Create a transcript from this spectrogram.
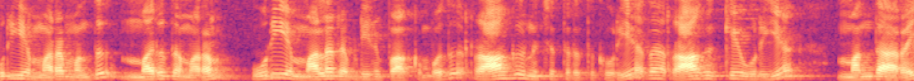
உரிய மரம் வந்து மருத மரம் உரிய மலர் அப்படின்னு பார்க்கும்போது ராகு நட்சத்திரத்துக்கு உரிய அதாவது ராகுக்கே உரிய மந்தாரை.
